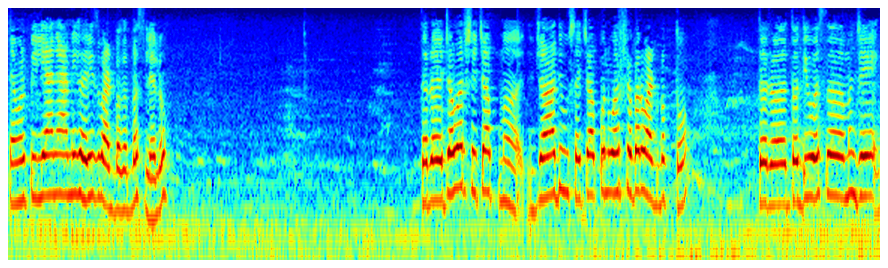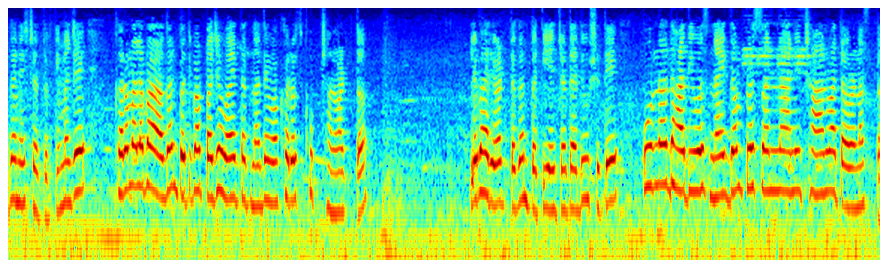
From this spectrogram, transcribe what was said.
त्यामुळे पिली आणि आम्ही घरीच वाट बघत बसलेलो. तर ज्या वर्षाच्या ज्या दिवसाच्या आपण वर्षभर वाट बघतो तर तो दिवस म्हणजे गणेश चतुर्थी. म्हणजे खरं मला बा गणपती बाप्पा जेव्हा येतात ना तेव्हा खरंच खूप छान वाटतं. लय भारी वाटतं. गणपती यायच्या त्या दिवशी ते पूर्ण दहा दिवस ना एकदम प्रसन्न आणि छान वातावरण असतं.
